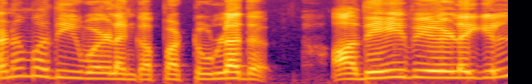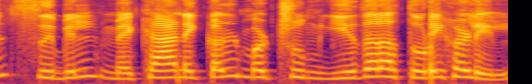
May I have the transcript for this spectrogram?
அனுமதி வழங்கப்பட்டுள்ளது. அதேவேளையில் சிவில் மெக்கானிக்கல் மற்றும் இதர துறைகளில்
